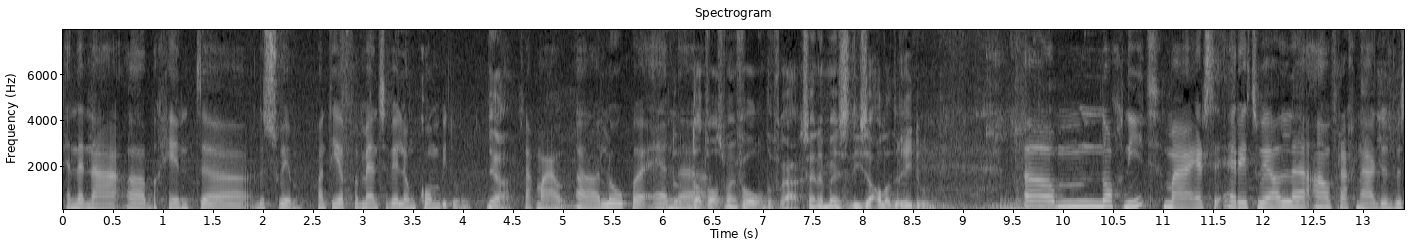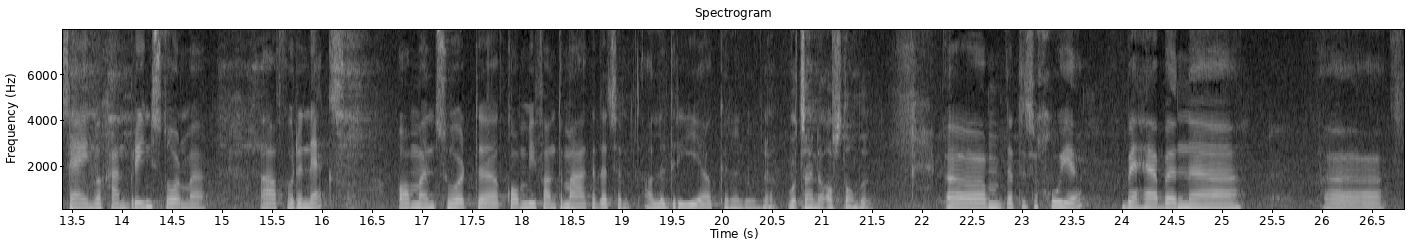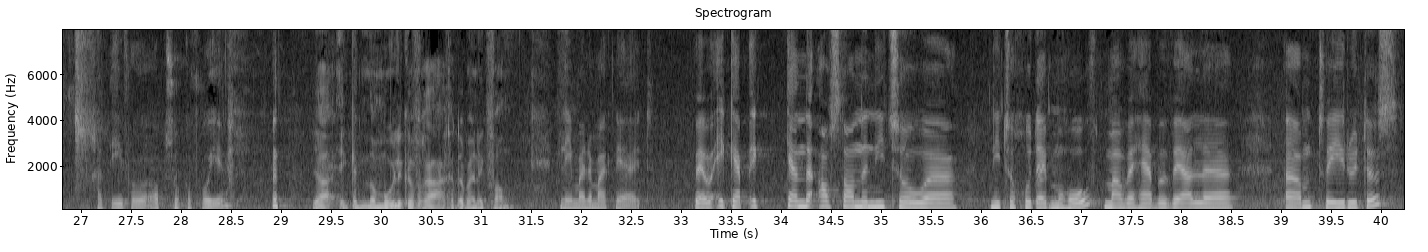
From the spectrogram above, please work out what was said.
En daarna eh, begint eh, de swim. Want heel veel mensen willen een combi doen. Ja. Zeg maar eh, lopen en... D- eh, dat was mijn volgende vraag. Zijn er mensen die ze alle drie doen? Ehm, nog niet, maar er is, er is wel eh, aanvraag naar. Dus we, zijn, we gaan brainstormen eh, voor de next. Om een soort eh, combi van te maken dat ze het alle drie eh, kunnen doen. Ja. Wat zijn de afstanden? Ehm, dat is een goeie. We hebben... eh, eh, ik ga het even opzoeken voor je. Ja, ik, moeilijke vragen, daar ben ik van. Nee, maar dat maakt niet uit. We hebben, ik, heb, ik ken de afstanden niet zo, eh, niet zo goed uit mijn hoofd. Maar we hebben wel eh, ehm, twee routes.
